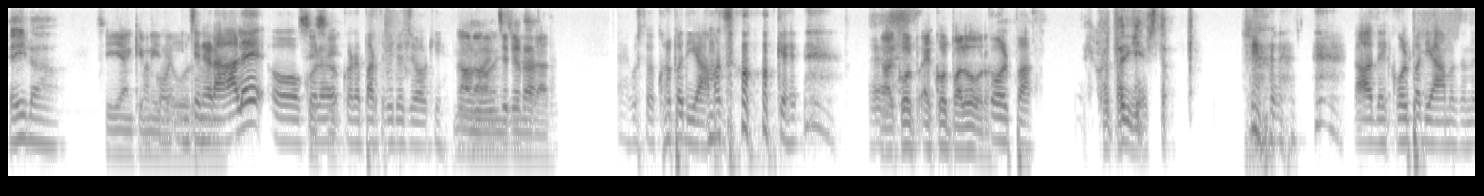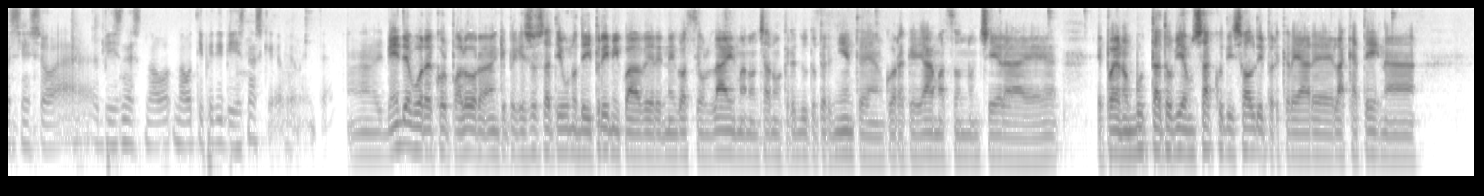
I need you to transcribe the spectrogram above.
Ehi là. Sì, anche ma Media con- in generale o Sì, con, la, sì. con la parte videogiochi No, No, no, no, in in generale. generale. Eh, questa è colpa di Amazon che Eh, No, è, colpa, è colpa loro. colpa È colpa di GameStop. no, è colpa di Amazon, nel senso è il business, nuovo, nuovo tipo di business che ovviamente Eh, Il MediaWorld è colpa loro, anche perché sono stati uno dei primi qua a avere il negozio online, ma non ci hanno creduto per niente, ancora che Amazon non c'era. E, e poi hanno buttato via un sacco di soldi per creare la catena,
